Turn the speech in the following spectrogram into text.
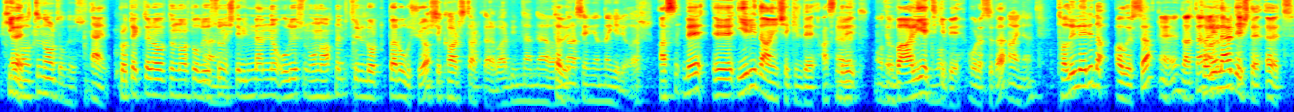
o King evet. of the North oluyorsun. Yani Protector of the North oluyorsun, Aynen. işte bilmem ne oluyorsun. Onun altında bir sürü lordluklar oluşuyor. İşte Karstarklar var, bilmem ne var. Tabii. Onlar senin yanına geliyorlar. Aslında ve e, Eerie de aynı şekilde aslında Evet, bir e, valiyet gibi orası da. Aynen. Talileri de alırsa Evet, zaten Taliler de tek- işte evet.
